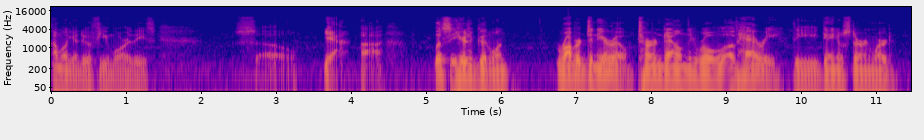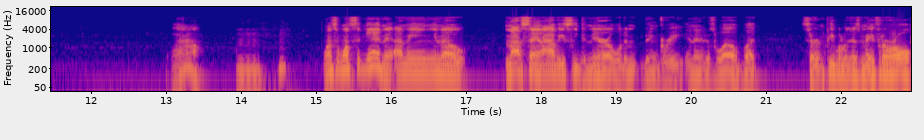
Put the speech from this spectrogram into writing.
I'm only gonna do a few more of these. So, yeah. Uh, let's see. Here's a good one. Robert De Niro turned down the role of Harry, the Daniel Stern word. wow. hmm Once once again, I mean, you know, I'm not saying obviously De Niro would have been great in it as well, but certain people are just made for the role,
